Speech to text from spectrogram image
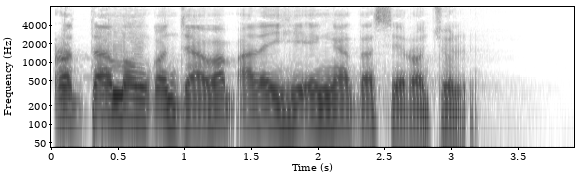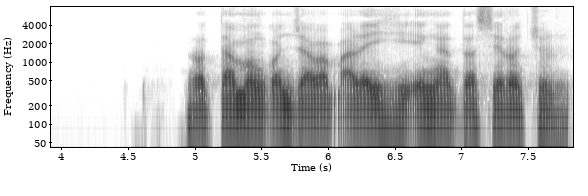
Rodda mongko jawab alaihi ing atase rajul Rota mongkon jawab alaihi ing atase rajul.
